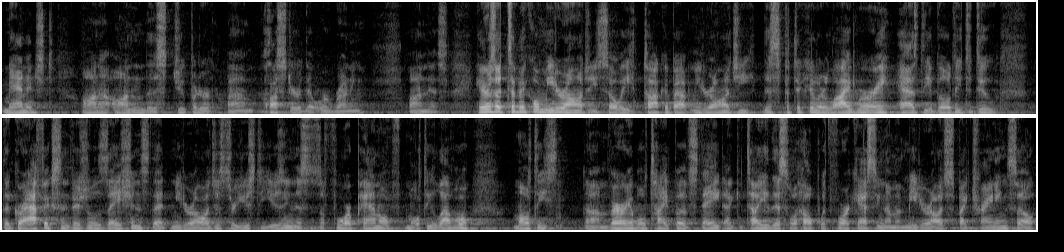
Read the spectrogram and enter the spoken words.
managed on, a, on this Jupyter um, cluster that we're running on this. Here's a typical meteorology. So we talk about meteorology. This particular library has the ability to do the graphics and visualizations that meteorologists are used to using. This is a four-panel, multi-level, multi-variable um, variable type of state. I can tell you this will help with forecasting. I'm a meteorologist by training, so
